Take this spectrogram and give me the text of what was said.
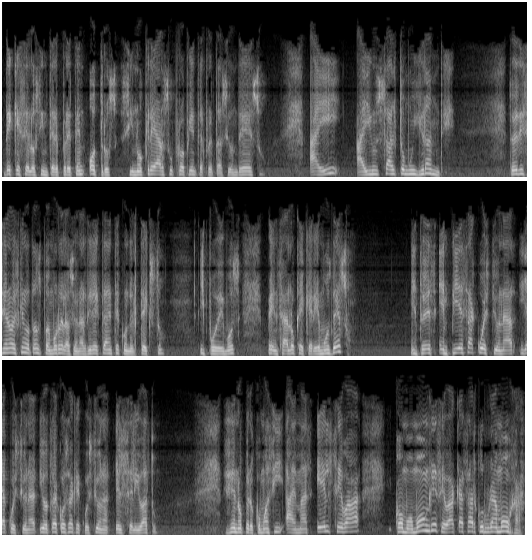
de que se los interpreten otros, sino crear su propia interpretación de eso. Ahí hay un salto muy grande. Entonces dice, no, es que nosotros nos podemos relacionar directamente con el texto y podemos pensar lo que queremos de eso. Entonces empieza a cuestionar y a cuestionar, y otra cosa que cuestiona, el celibato. Dice, no, pero ¿cómo así? Además, él se va, como monje, se va a casar con una monja.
